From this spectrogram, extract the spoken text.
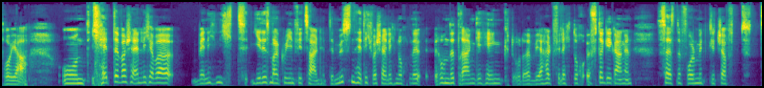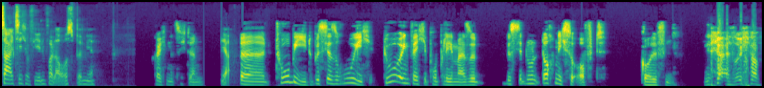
pro Jahr. Und ich hätte wahrscheinlich aber wenn ich nicht jedes Mal Green Fee zahlen hätte müssen, hätte ich wahrscheinlich noch eine Runde dran gehängt oder wäre halt vielleicht doch öfter gegangen. Das heißt, eine Vollmitgliedschaft zahlt sich auf jeden Fall aus bei mir. Rechnet sich denn? Ja. Äh, Tobi, du bist ja so ruhig. Du irgendwelche Probleme? Also bist ja nun doch nicht so oft golfen. Ja, also ich habe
